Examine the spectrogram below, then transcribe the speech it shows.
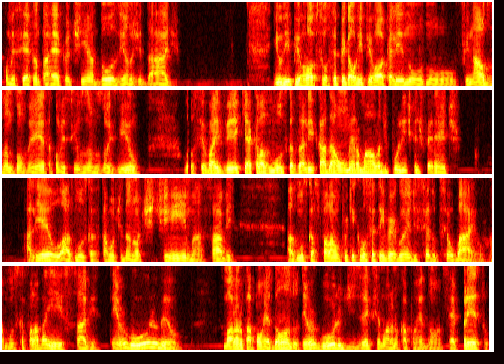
Comecei a cantar rap, eu tinha 12 anos de idade. E o hip hop, se você pegar o hip hop ali no, no final dos anos 90, comecinho dos anos 2000, você vai ver que aquelas músicas ali, cada uma era uma aula de política diferente. Ali as músicas estavam te dando autoestima, sabe? As músicas falavam, por que, que você tem vergonha de ser do seu bairro? A música falava isso, sabe? Tem orgulho, meu. Mora no Capão Redondo? Tem orgulho de dizer que você mora no Capão Redondo. Você é preto?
